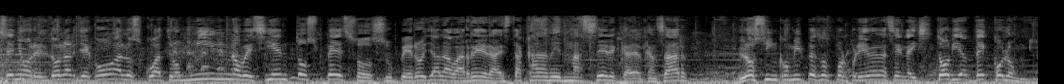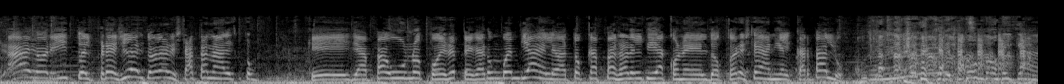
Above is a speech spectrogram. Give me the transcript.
señor, el dólar llegó a los 4.900 pesos, superó ya la barrera, está cada vez más cerca de alcanzar los 5.000 pesos por primera vez en la historia de Colombia. Ay, ahorita el precio del dólar está tan alto que ya para uno poder pegar un buen viaje le va a tocar pasar el día con el doctor este Daniel Carvalho. Oiga.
